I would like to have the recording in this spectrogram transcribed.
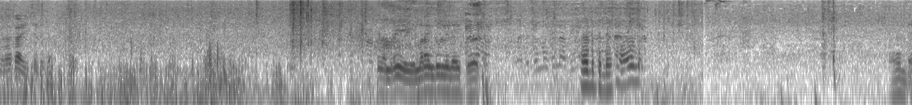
ഞാൻ കഴിച്ചെടുക്കാം. നമ്മുടെ എയിമർ അതിന്റെ ഉള്ളിലായിട്ട്. എടുത്തില്ലേ അതുണ്ട്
